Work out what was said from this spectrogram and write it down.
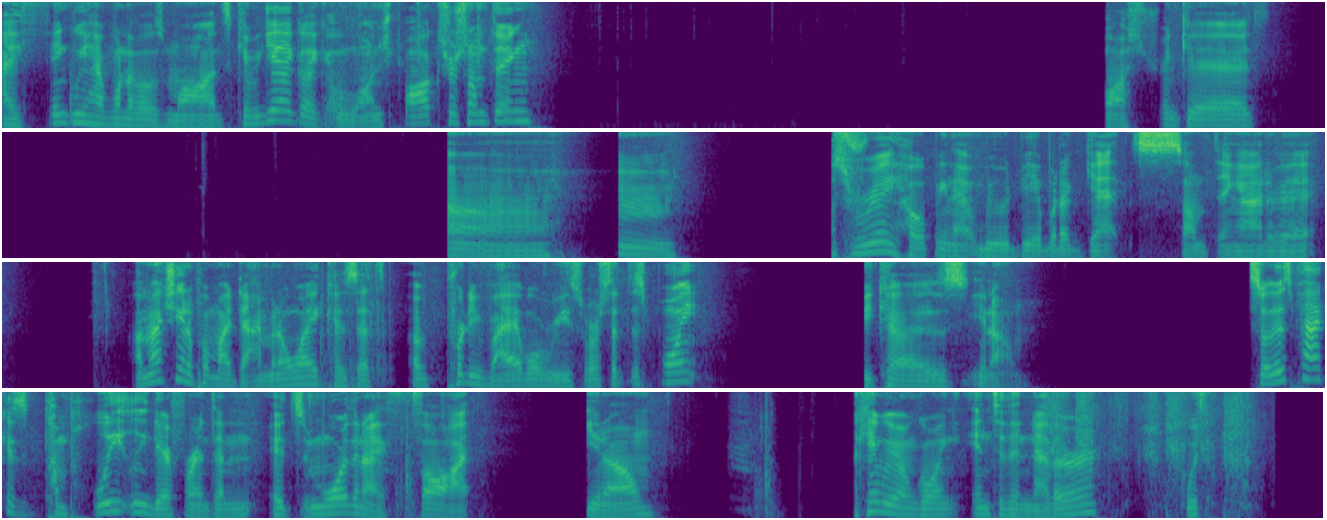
I think we have one of those mods. Can we get like, like a lunchbox or something? Lost trinkets. Uh, hmm. I was really hoping that we would be able to get something out of it. I'm actually going to put my diamond away because that's a pretty viable resource at this point. Because, you know. So this pack is completely different and it's more than I thought, you know. I can't believe I'm going into the nether with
